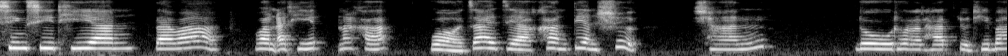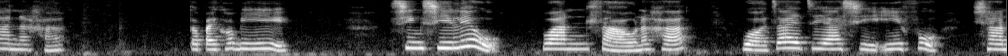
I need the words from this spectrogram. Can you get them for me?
ชิงชีเทียนแปลว่า วันอาทิตย์นะคะ我在家看电视ฉัน ดูโทรทัศน์อยู่ที่บ้านนะคะ ต่อไปข้อ B ชิงชีลิ่ววันเสาร์นะคะ我在家洗衣服ฉัน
